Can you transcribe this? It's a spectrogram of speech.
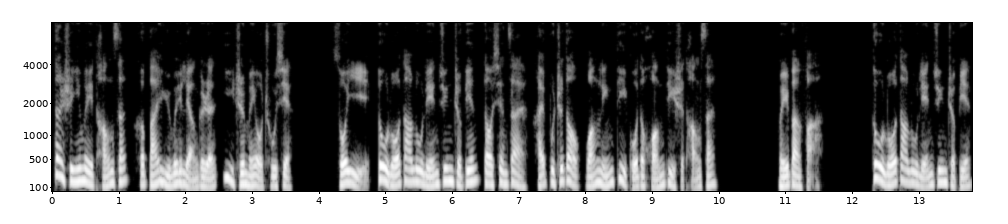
但是因为唐三和白羽薇两个人一直没有出现。所以，斗罗大陆联军这边到现在还不知道亡灵帝国的皇帝是唐三。没办法，斗罗大陆联军这边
